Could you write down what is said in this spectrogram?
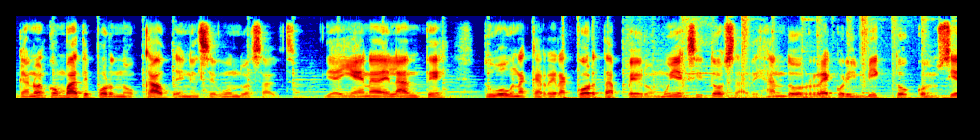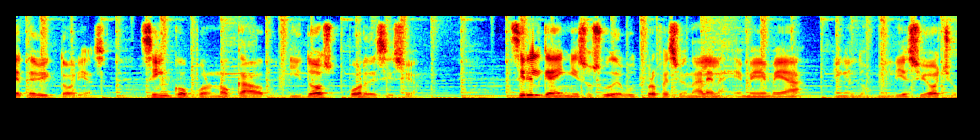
Ganó el combate por nocaut en el segundo asalto. De ahí en adelante tuvo una carrera corta pero muy exitosa, dejando récord invicto con 7 victorias, 5 por nocaut y 2 por decisión. Cyril Gain hizo su debut profesional en las MMA en el 2018,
